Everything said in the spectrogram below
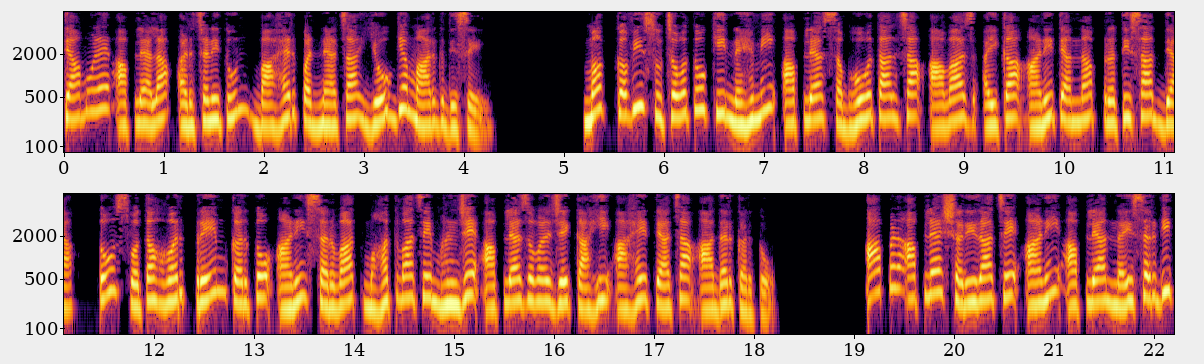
त्यामुळे आपल्याला अडचणीतून बाहेर पडण्याचा योग्य मार्ग दिसेल. मग कवी सुचवतो की नेहमी आपल्या सभोवतालचा आवाज ऐका आणि त्यांना प्रतिसाद द्या तो स्वतःवर प्रेम करतो आणि सर्वात महत्त्वाचे म्हणजे आपल्याजवळ जे काही आहे त्याचा आदर करतो. आपण आपल्या शरीराचे आणि आपल्या नैसर्गिक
